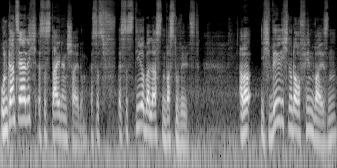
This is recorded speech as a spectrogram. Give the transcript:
Und ganz ehrlich, es ist deine Entscheidung. Es ist, es ist dir überlassen, was du willst. Aber ich will dich nur darauf hinweisen,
